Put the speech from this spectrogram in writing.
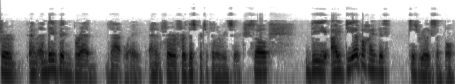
For and, and they've been bred that way, and for for this particular research. So the idea behind this is really simple.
